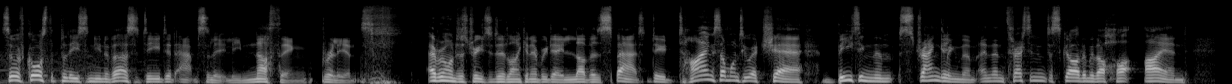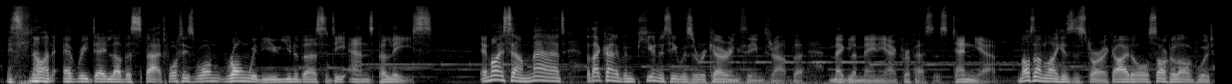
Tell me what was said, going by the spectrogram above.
So, of course, the police and university did absolutely nothing. Brilliant. Everyone just treated it like an everyday lover's spat. Dude, tying someone to a chair, beating them, strangling them, and then threatening to scar them with a hot iron. It's not an everyday lover's spat. What is one wrong with you, university and police? It might sound mad, but that kind of impunity was a recurring theme throughout the megalomaniac professor's tenure. Not unlike his historic idol, Sokolov would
